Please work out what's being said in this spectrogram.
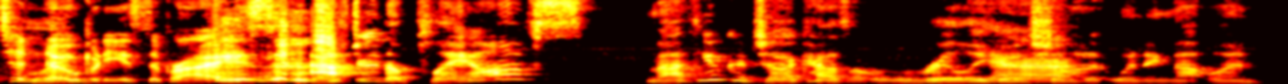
To Like- nobody's surprise. after the playoffs, Matthew Tkachuk has a really good shot at winning that one.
